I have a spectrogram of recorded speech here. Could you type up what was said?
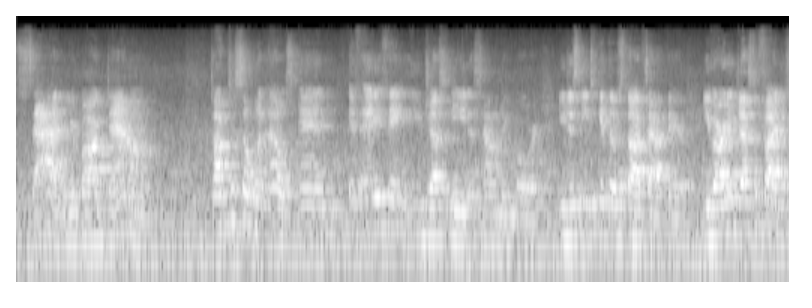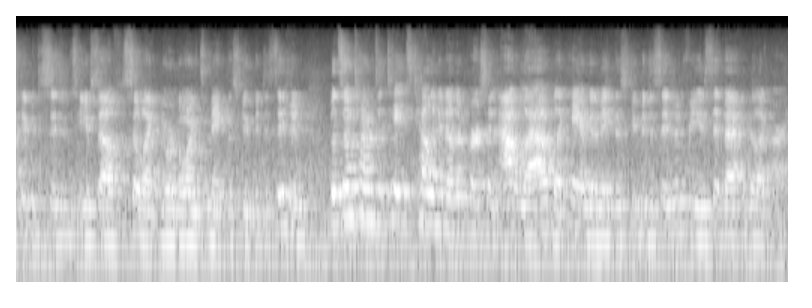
sad and you're bogged down, talk to someone else. And if anything, you just need a sounding board. You just need to get those thoughts out there. You've already justified your stupid decision to yourself, so like you're going to make the stupid decision. But sometimes it takes telling another person out loud, like, hey, I'm gonna make this stupid decision for you to sit back and be like, all right,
